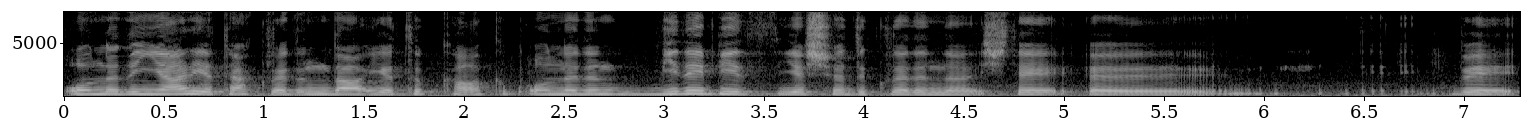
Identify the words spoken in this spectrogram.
onların yer yataklarında yatıp kalkıp onların birebir yaşadıklarını işte e, ve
